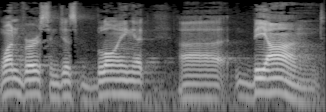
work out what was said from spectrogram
one verse and just blowing it uh, beyond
